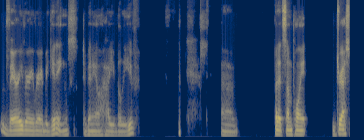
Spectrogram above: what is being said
very very very beginnings depending on how you believe. Um, but at some point dress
